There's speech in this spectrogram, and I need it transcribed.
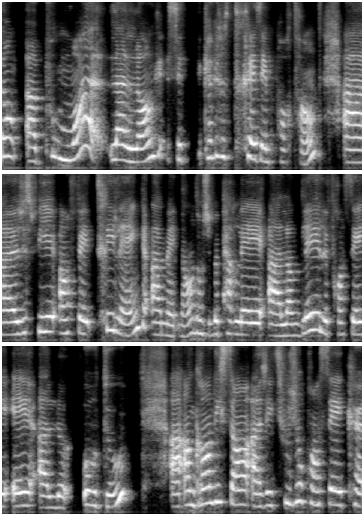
Donc, euh, pour moi, la langue, c'est quelque chose de très important. Euh, je suis en fait trilingue euh, maintenant, donc je peux parler l'anglais, le français et le ourdou. en grandissant, j'ai toujours pensé que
